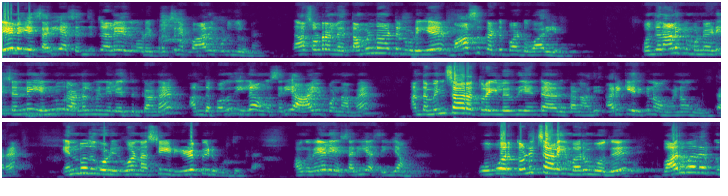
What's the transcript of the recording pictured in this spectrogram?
வேலையை சரியா செஞ்சுட்டாலே இதனுடைய பிரச்சனை பாதி முடிஞ்சிருங்க. நான் சொல்றேன்ல தமிழ்நாட்டினுடைய மாசு கட்டுப்பாட்டு வாரியம். கொஞ்ச நாளைக்கு முன்னாடி சென்னை எண்ணூர் அனல் மின் நிலையத்திற்கான அந்த பகுதியில அவங்க சரியா ஆய்வு பண்ணாம அந்த மின்சாரத்துறையிலிருந்து என்கிட்ட அதுக்கான அறிக்கை இருக்குன்னு அவங்க வேணா உங்களுக்கு தரேன். எண்பது கோடி ரூபாய் நஷ்டஈடு இழப்பீடு கொடுத்துருக்காங்க. அவங்க வேலையை சரியா செய்யாம. ஒவ்வொரு தொழிற்சாலையும் வரும்போது வருவதற்கு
